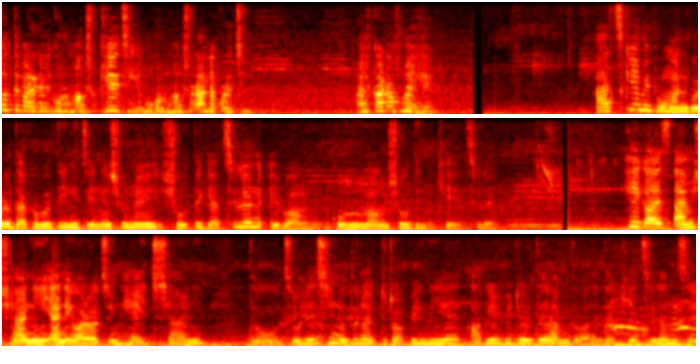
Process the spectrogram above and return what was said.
করতে পারেন, আমি গরুর মাংস খেয়েছি এবং গরুর মাংস রান্না করেছি। I cut off my head আজকে আমি প্রমাণ করে দেখাবো তিনি জেনে শুনে শোতে গেছিলেন এবং গরুর মাংসও তিনি খেয়েছিলেন। Hey guys I am Shani and you are watching hate Shani তো চলে এসেছি নতুন একটা টপিক নিয়ে। আগের ভিডিওতে আমি তোমাদের দেখিয়েছিলাম যে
